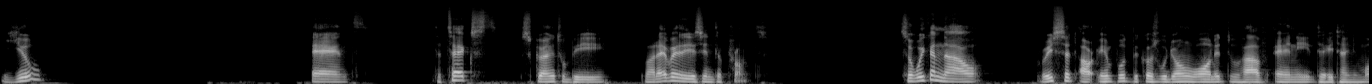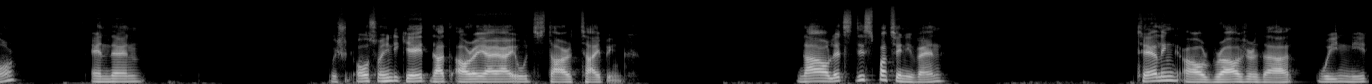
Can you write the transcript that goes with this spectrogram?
you and the text is going to be whatever it is in the prompt. So we can now reset our input because we don't want it to have any data anymore. And then we should also indicate that our AI would start typing. Now let's dispatch an event telling our browser that we need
